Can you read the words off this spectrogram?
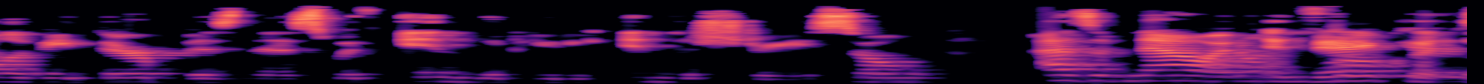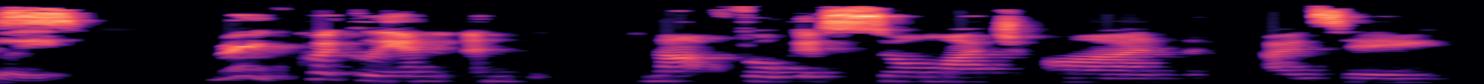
elevate their business within the beauty industry. So as of now, I don't And very focus- quickly. very quickly, and, and not focus so much on, I'd say,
